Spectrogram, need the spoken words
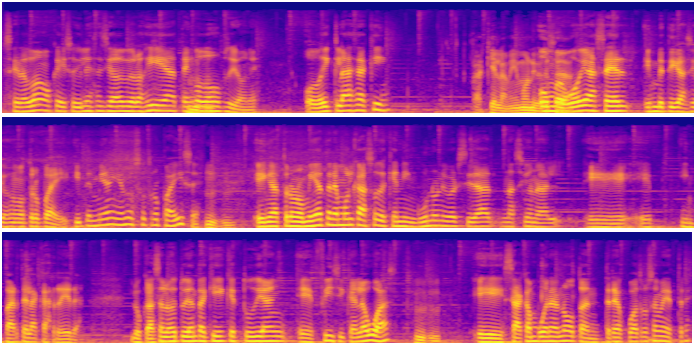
se gradúan, ok, soy licenciado de biología, tengo dos opciones. O doy clase aquí. Aquí en la misma universidad. O me voy a hacer investigación en otro país. Y terminan yendo a otros países. En astronomía tenemos el caso de que ninguna universidad nacional eh, eh, imparte la carrera. Lo que hacen los estudiantes aquí que estudian eh, física en la UAS, sacan buena nota en tres o cuatro semestres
